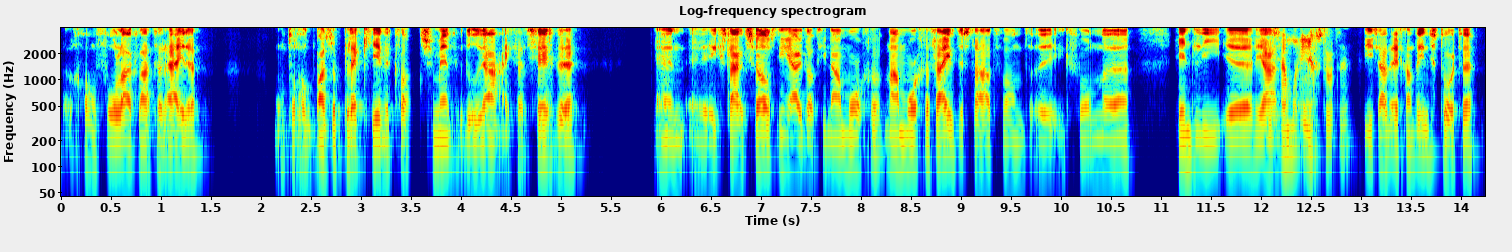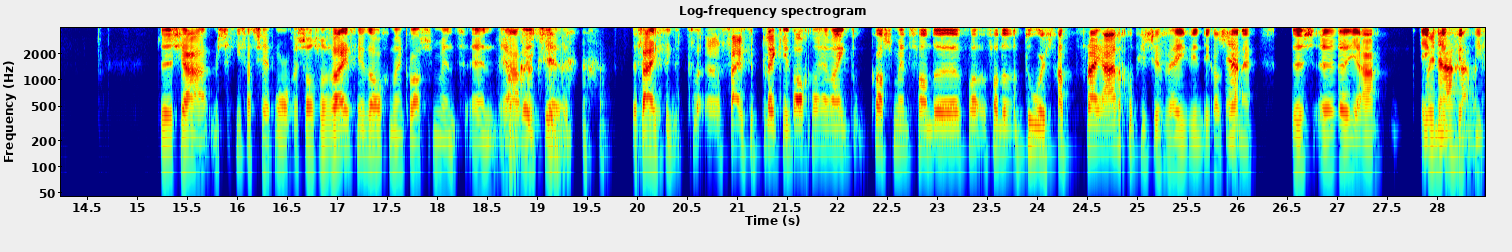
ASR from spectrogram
gewoon voluit laten rijden. Om toch ook maar zijn plekje in het klassement. Ik bedoel, ja, hij staat zesde. En ik sluit zelfs niet uit dat hij na morgen, na morgen vijfde staat. Want ik vond Hindley... ja, die is helemaal ingestort, hè? Die staat echt aan het instorten. Dus ja, misschien staat ze morgen zelfs wel vijfde in het algemeen klassement. En ja, weet je, de vijfde, vijfde plek in het algemeen klassement van de, van, van de Tour staat vrij aardig op je cv, vind ik als renner. Ja. Dus ja, ik, ik vind die...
